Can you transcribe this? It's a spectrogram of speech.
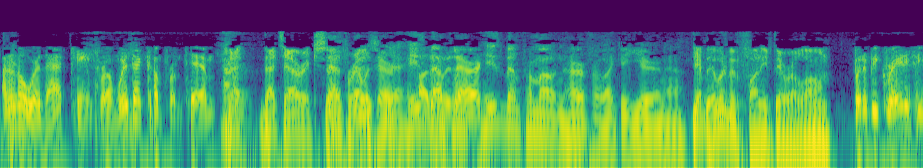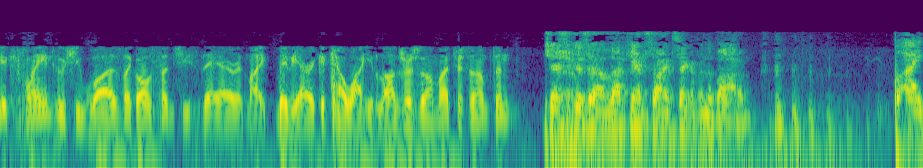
I don't know where that came from. Where'd that come from, Tim? That, that's Eric's uh, That- that friend. was Eric. Yeah, he's Oh, that was Eric? He's been promoting her for like a year now. Yeah, but it would have been funny if they were alone. But it'd be great if he explained who she was, like all of a sudden she's there, and like maybe Eric could tell why he loves her so much or something. Jessica's uh, left-hand side, second from the bottom. Well, I,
